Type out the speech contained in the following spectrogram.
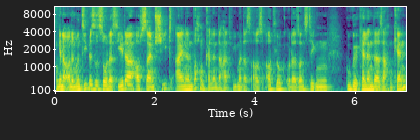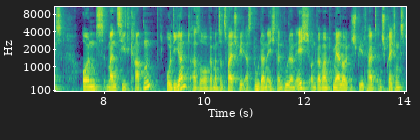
Genau, und im Prinzip ist es so, dass jeder auf seinem Sheet einen Wochenkalender hat, wie man das aus Outlook oder sonstigen Google Calendar Sachen kennt. Und man zieht Karten, rollierend, also wenn man zu zweit spielt, erst du, dann ich, dann du, dann ich. Und wenn man mit mehr Leuten spielt, halt entsprechend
